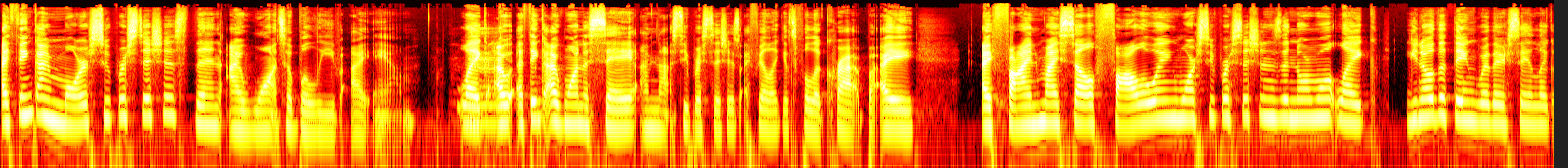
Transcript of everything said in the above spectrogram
I think I'm more superstitious than I want to believe I am. Like mm-hmm. I, I think I want to say I'm not superstitious. I feel like it's full of crap, but I I find myself following more superstitions than normal. Like, you know, the thing where they say, like,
